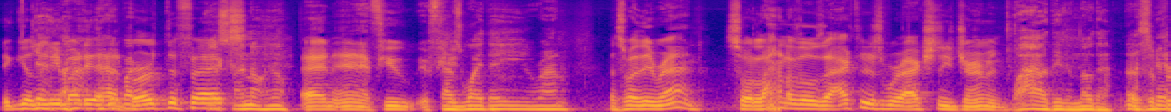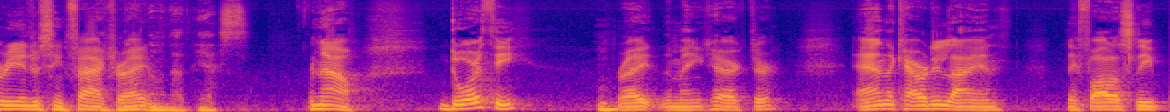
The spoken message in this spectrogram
they killed Yeah, anybody uh-huh, that had birth defects. Yes, I know, know. And and if you if you That's why they ran. that's why they ran. So a lot of those actors were actually German. Wow, I didn't know that. That's a pretty interesting fact, I right? know that, yes. Now, Dorothy, right, the main character, and the Cowardly Lion, they fall asleep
